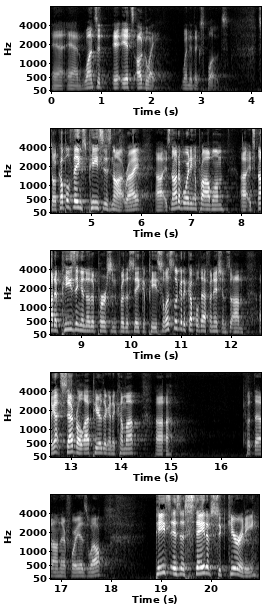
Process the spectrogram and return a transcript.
And, and once it, it, it's ugly when it explodes. So, a couple things peace is not, right? Uh, it's not avoiding a problem. Uh, it's not appeasing another person for the sake of peace. So let's look at a couple definitions. Um, I got several up here. They're going to come up. Uh, put that on there for you as well. Peace is a state of security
